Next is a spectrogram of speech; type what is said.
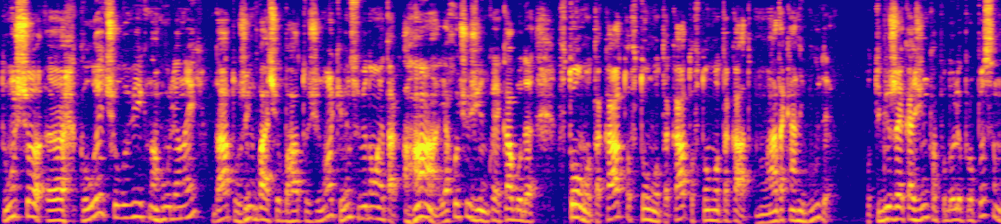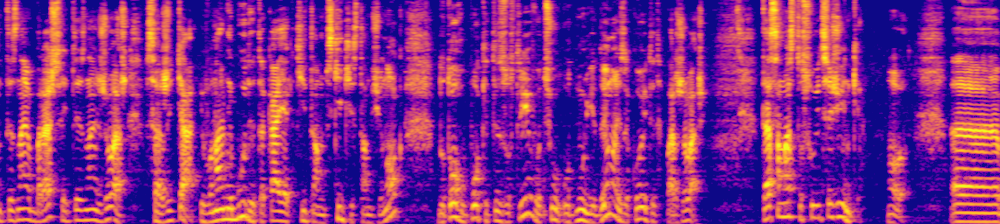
Тому що е, коли чоловік нагуляний, да, то він бачив багато жінок, і він собі думає так: ага, я хочу жінку, яка буде в тому така-то, в тому така-то, в тому така-то. Ну вона така не буде. От тобі вже яка жінка по долі прописана, ти з нею берешся і ти з нею живеш все життя. І вона не буде така, як ті там скільки там жінок, до того, поки ти зустрів оцю одну єдину, з якою ти тепер живеш. Те саме стосується жінки. От. Е,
